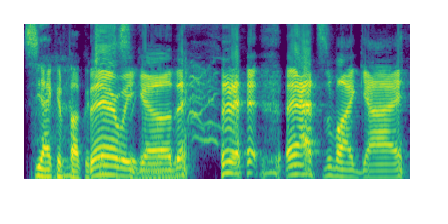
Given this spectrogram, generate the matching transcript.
see? I could fuck with. there Justice we League go. Unlimited. That's my guy.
